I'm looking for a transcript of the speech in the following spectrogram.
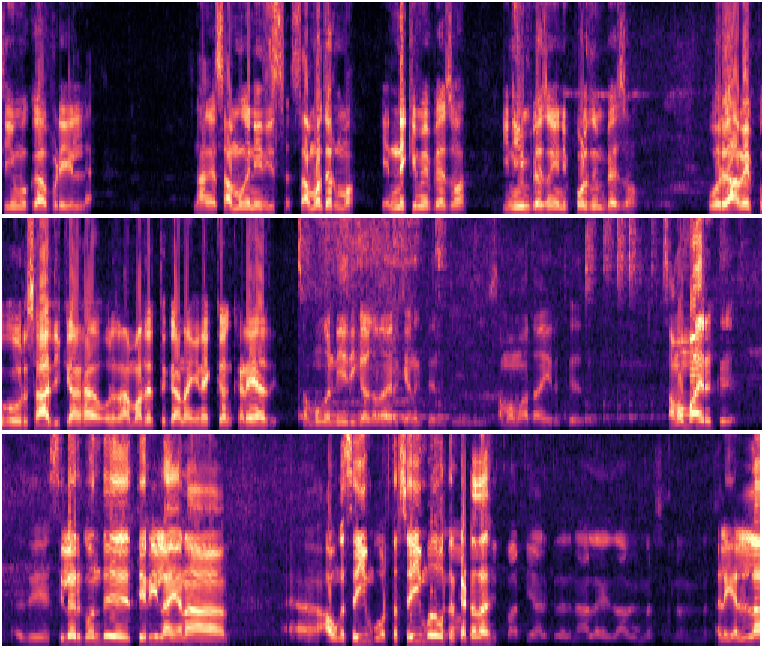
திமுக அப்படி இல்லை. நாங்கள் சமூக நீதி ச- சமதர்மம் என்றைக்குமே பேசுவோம் இனியும் பேசுவோம் இனி பொழுதும் பேசுவோம். ஒரு அமைப்புக்கு ஒரு சாதிக்காக ஒரு மதத்துக்கான இணக்கம் கிடையாது. சமூக நீதிக்காக தான் இருக்குது எனக்கு தெரிஞ்சு சமமாக தான் இருக்குது அது. சமமாக இருக்குது அது சிலருக்கு வந்து தெரியல. ஏன்னா அவங்க செய்யும் ஒருத்தர் செய்யும்போது ஒருத்தர் கெட்டதாக பார்ட்டியா இருக்கிறதுனால ஏதாவது விமர்சிக்கணும் இல்லை எல்லா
